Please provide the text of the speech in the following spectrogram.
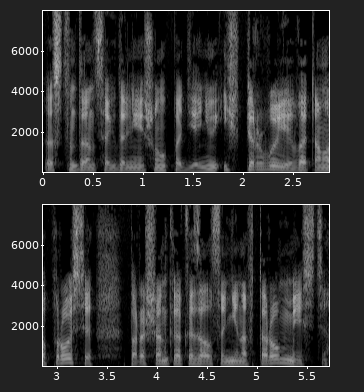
э, с тенденцией к дальнейшему падению. И впервые в этом опросе Порошенко оказался не на втором месте,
